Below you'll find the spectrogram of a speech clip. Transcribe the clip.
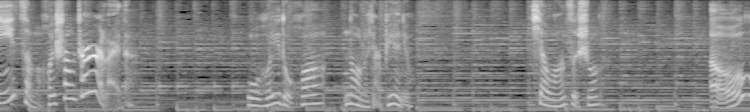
你怎么会上这儿来的？我和一朵花闹了点别扭。小王子说：“哦。”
